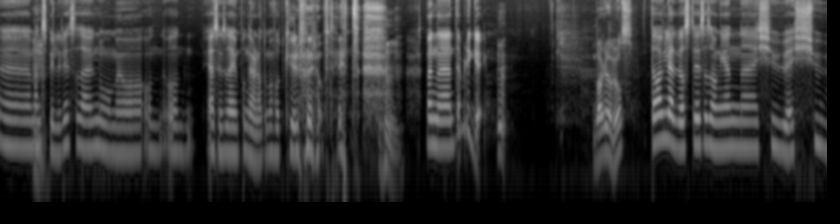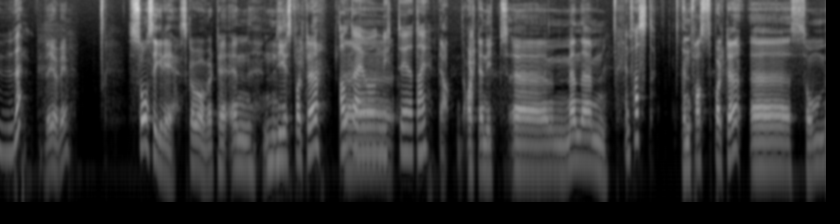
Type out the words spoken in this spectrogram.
eh, man Mm. spiller i, så det er jo noe med å Og, og jeg syns det er imponerende at de har fått kurver opp dit. Men uh, det blir gøy. Da gleder vi oss. Da gleder vi oss til sesongen eh, 2020. Det gjør vi. Så, Sigrid, skal vi over til en ny spalte. Alt er jo uh, nytt i dette her. Ja, alt er nytt. Uh, men um, En fast. en fast spalte uh, som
